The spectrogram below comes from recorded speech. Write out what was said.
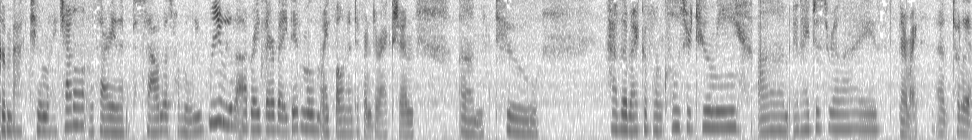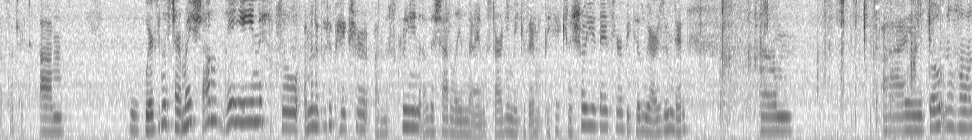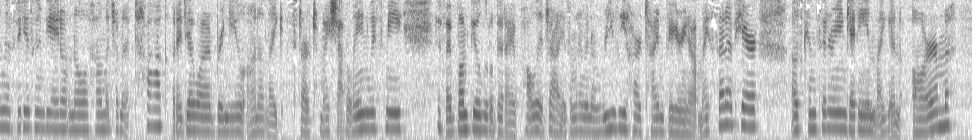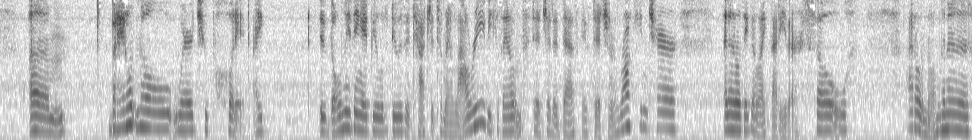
Welcome back to my channel. I'm sorry the sound was probably really loud right there, but I did move my phone a different direction um, to have the microphone closer to me. Um, and I just realized, never mind, I'm totally off subject. Um, we're gonna start my chatelaine. So I'm gonna put a picture on the screen of the chatelaine that I'm starting because I don't think I can show you guys here because we are zoomed in. I don't know how long this video is going to be. I don't know how much I'm going to talk, but I did want to bring you on a like start my chatelaine with me. If I bump you a little bit, I apologize. I'm having a really hard time figuring out my setup here. I was considering getting like an arm, um, but I don't know where to put it. I the only thing I'd be able to do is attach it to my Lowery because I don't stitch at a desk. I stitch in a rocking chair, and I don't think I like that either. So I don't know. I'm gonna.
